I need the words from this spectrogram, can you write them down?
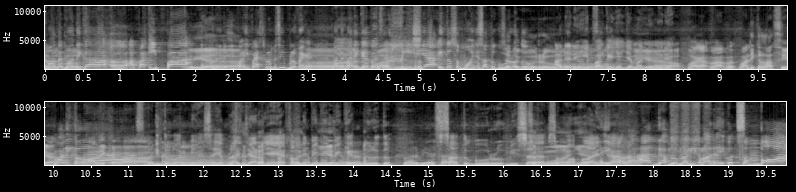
Matematika eh, apa IPA, eh, Iya. udah ada IPA IPS belum sih? Belum ya kayak. Eh, Matematika lupa. bahasa Indonesia itu semuanya satu guru Satu tuh. guru. Ada deh IPA kayaknya gitu. zaman Iya, dulu deh. wa- wa- wa- wali kelas ya. Wali kelas, Wali kelas. benar. Itu luar biasa ya belajarnya ya kalau dipikir-pikir dulu tuh. Luar biasa. Satu guru bisa semua Semuanya. pelajaran. Iya olahraga belum lagi kalau ada ikut sempoa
